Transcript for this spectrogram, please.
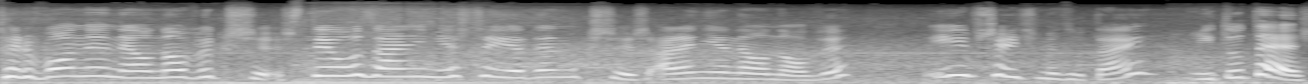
Czerwony neonowy krzyż. Z tyłu za nim jeszcze jeden krzyż, ale nie neonowy. I przejdźmy tutaj. I tu też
